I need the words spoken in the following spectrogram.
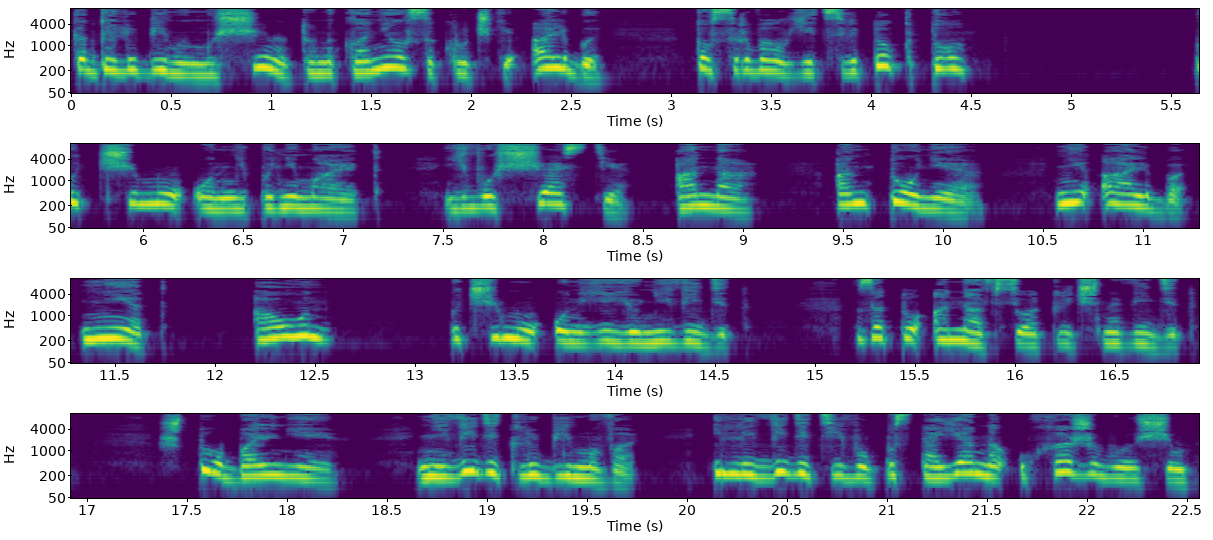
когда любимый мужчина то наклонялся к ручке Альбы, то срывал ей цветок, то Почему он не понимает? Его счастье она, Антония, не Альба, нет. А он почему он ее не видит? Зато она все отлично видит. Что больнее, не видеть любимого или видеть его постоянно ухаживающим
